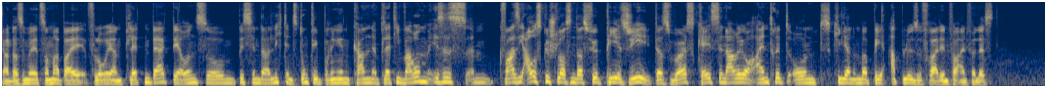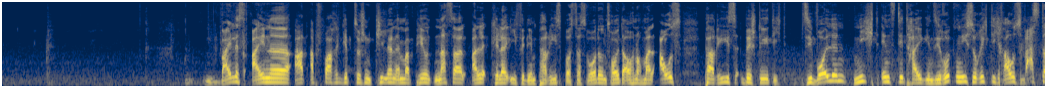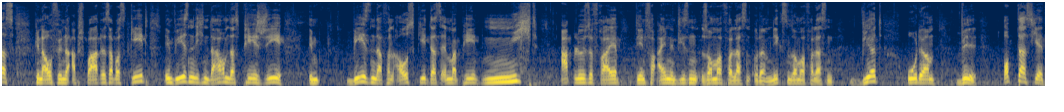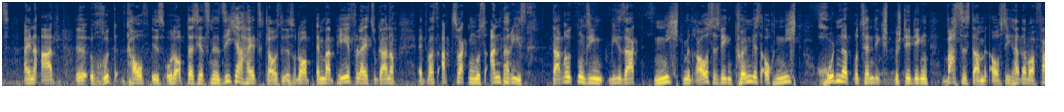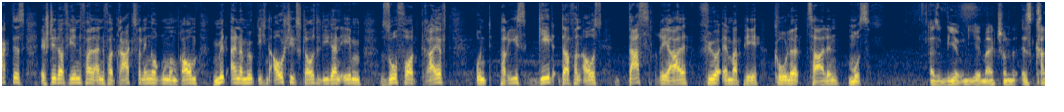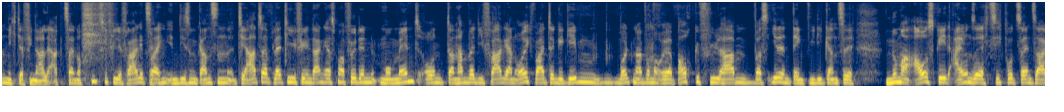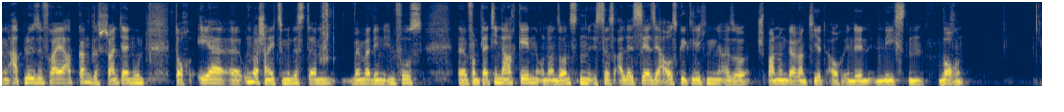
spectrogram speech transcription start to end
Ja, und da sind wir jetzt nochmal bei Florian Plettenberg, der uns so ein bisschen da Licht ins Dunkel bringen kann. Pletti, warum ist es ähm, quasi ausgeschlossen, dass für PSG das Worst-Case-Szenario eintritt und Kilian Mbappé ablösefrei den Verein verlässt? Weil es eine Art Absprache gibt zwischen Kylian Mbappé und Nasser Al-Khelaifi, dem Paris-Boss. Das wurde uns heute auch nochmal aus Paris bestätigt. Sie wollen nicht ins Detail gehen. Sie rücken nicht so richtig raus, was das genau für eine Absprache ist. Aber es geht im Wesentlichen darum, dass PSG im Wesen davon ausgeht, dass Mbappé nicht ablösefrei den Verein in diesem Sommer verlassen oder im nächsten Sommer verlassen wird oder will. Ob das jetzt eine Art äh, Rückkauf ist oder ob das jetzt eine Sicherheitsklausel ist oder ob Mbappé vielleicht sogar noch etwas abzwacken muss an Paris, da rücken sie, wie gesagt, nicht mit raus. Deswegen können wir es auch nicht hundertprozentig bestätigen, was es damit auf sich hat. Aber Fakt ist, es steht auf jeden Fall eine Vertragsverlängerung im Raum mit einer möglichen Ausstiegsklausel, die dann eben sofort greift. Und Paris geht davon aus, dass Real für Mbappé Kohle zahlen muss also wir und ihr merkt schon, es kann nicht der finale Akt sein. Noch viel zu viele Fragezeichen in diesem ganzen Theater. Plätti, vielen Dank erstmal für den Moment. Und dann haben wir die Frage an euch weitergegeben. Wollten einfach mal euer Bauchgefühl haben, was ihr denn denkt, wie die ganze Nummer ausgeht. 61 Prozent sagen ablösefreier Abgang. Das scheint ja nun doch eher äh, unwahrscheinlich, zumindest ähm, wenn wir den Infos äh, von Plätti nachgehen. Und ansonsten ist das alles sehr, sehr ausgeglichen. Also Spannung garantiert auch in den nächsten Wochen.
